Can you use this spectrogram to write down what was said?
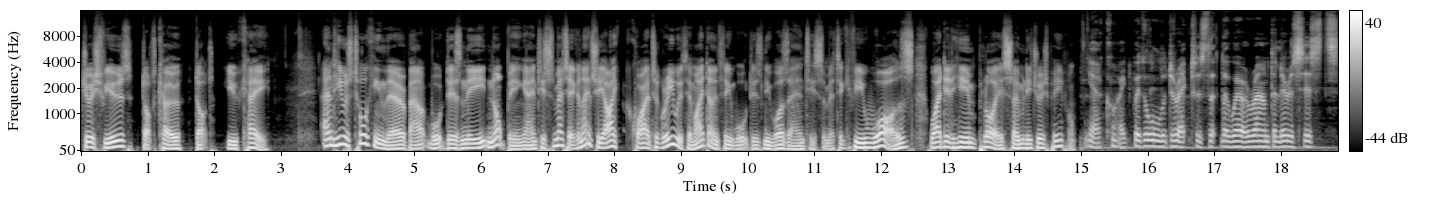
jewishviews.co.uk. And he was talking there about Walt Disney not being anti Semitic. And actually, I quite agree with him. I don't think Walt Disney was anti Semitic. If he was, why did he employ so many Jewish people? Yeah, quite. With all the directors that there were around, the lyricists,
